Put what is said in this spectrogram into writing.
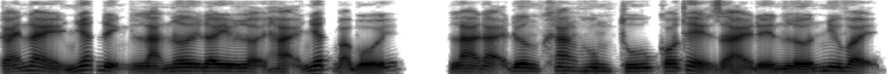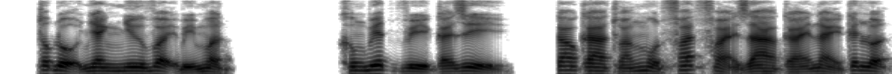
cái này nhất định là nơi đây lợi hại nhất bà bối là đại đương khang hung thú có thể dài đến lớn như vậy, tốc độ nhanh như vậy bí mật. Không biết vì cái gì, cao ca thoáng một phát phải ra cái này kết luận.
